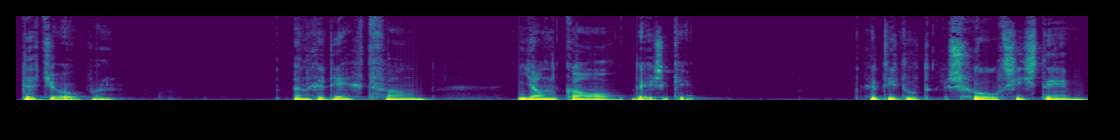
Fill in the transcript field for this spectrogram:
Dutje Open. Een gedicht van Jan Kal deze keer. Getiteld Schoolsysteem.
